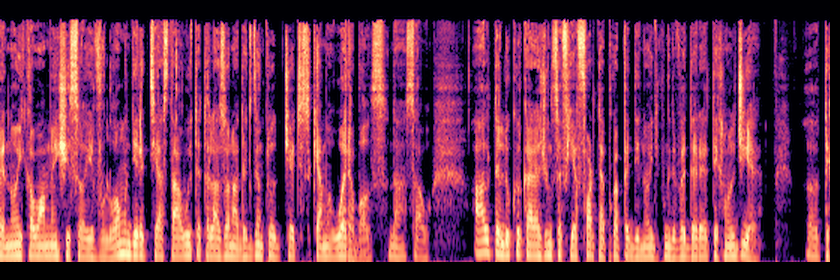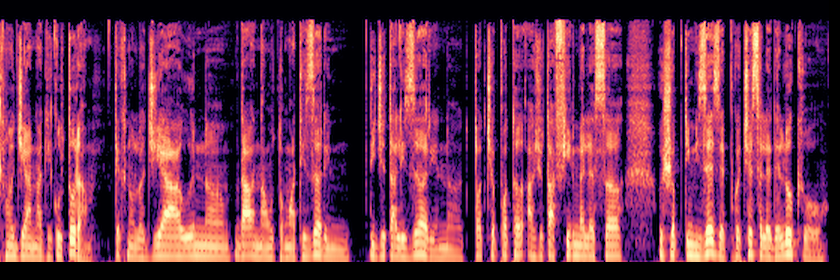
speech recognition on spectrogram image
pe noi ca oameni și să evoluăm în direcția asta. Uite-te la zona, de exemplu, ceea ce se cheamă wearables, da? sau alte lucruri care ajung să fie foarte aproape din noi din punct de vedere tehnologie. Uh, tehnologia în agricultură, tehnologia în, uh, da, în automatizări, în digitalizări, în uh, tot ce pot ajuta firmele să își optimizeze procesele de lucru.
